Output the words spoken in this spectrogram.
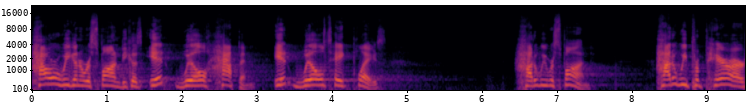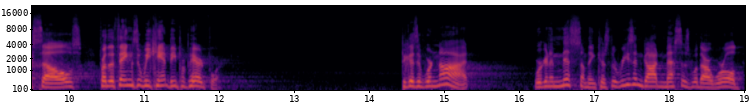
how are we going to respond? Because it will happen. It will take place. How do we respond? How do we prepare ourselves for the things that we can't be prepared for? Because if we're not, we're going to miss something. Because the reason God messes with our world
